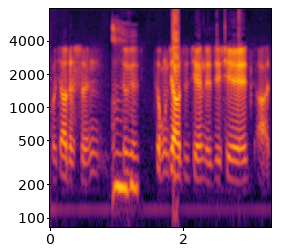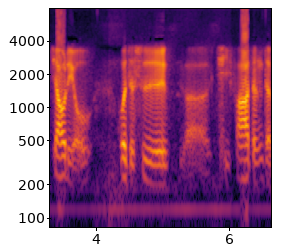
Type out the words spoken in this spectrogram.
佛教的神这个。宗教之间的这些啊交流，或者是呃启发等等，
